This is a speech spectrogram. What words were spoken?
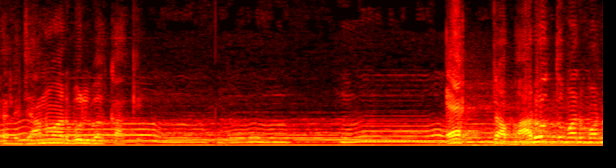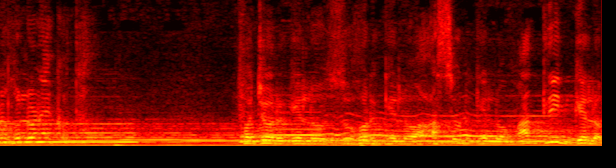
তাহলে জানোয়ার বলবা কাকে? একটা বারও তোমার মনে হলো না কথা? ফজর গেল, জোহর গেল, আসর গেল, মাগরিব গেল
